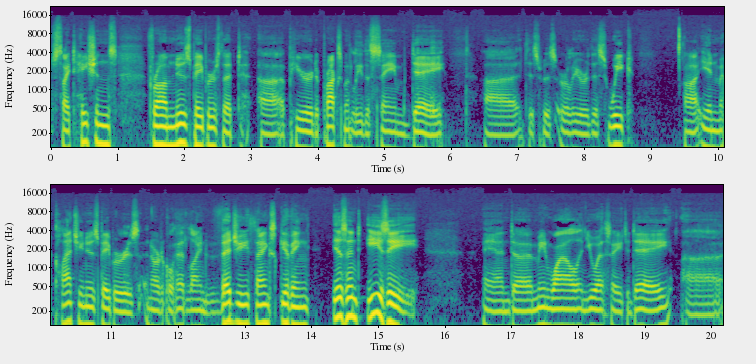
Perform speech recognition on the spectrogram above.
citations from newspapers that uh, appeared approximately the same day. Uh, this was earlier this week. Uh, in McClatchy newspapers, an article headlined "Veggie Thanksgiving Isn't Easy." And uh, meanwhile, in USA Today, uh,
